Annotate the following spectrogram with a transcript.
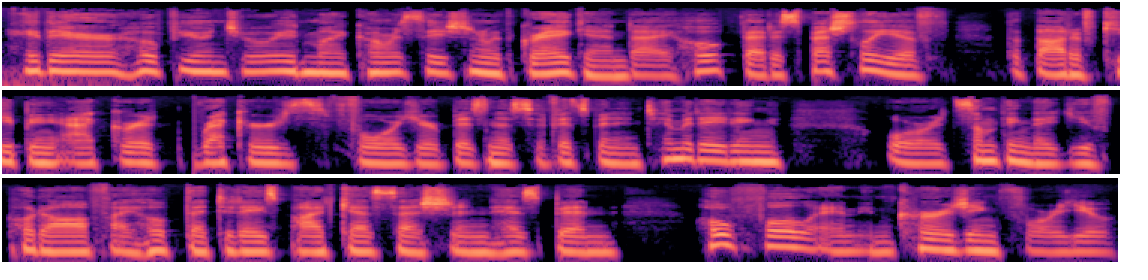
Hey there. Hope you enjoyed my conversation with Greg. And I hope that especially if the thought of keeping accurate records for your business, if it's been intimidating or it's something that you've put off, I hope that today's podcast session has been hopeful and encouraging for you.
